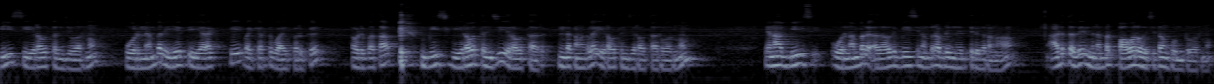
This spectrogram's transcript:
பிசி இருபத்தஞ்சி வரணும். ஒரு நம்பர் ஏற்றி இறக்கி வைக்கிறதுக்கு வாய்ப்பு இருக்குது அப்படி பார்த்தா பிசிக்கு இருபத்தஞ்சி இருபத்தாறு. இந்த கணக்கில் இருபத்தஞ்சி இருபத்தாறு வரணும். ஏன்னா பிசி ஒரு நம்பர் அதாவது பிசி நம்பர் அப்படி நிறுத்திருக்கிறான்னா அடுத்தது இந்த நம்பர் பவர் வச்சு தான் கொண்டு வரணும்.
